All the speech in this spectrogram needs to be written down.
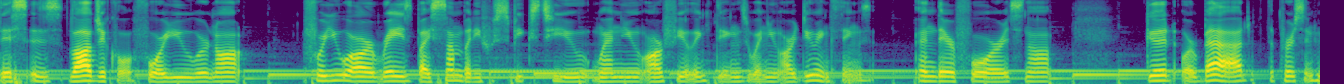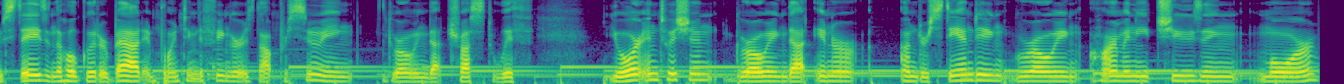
This is logical, for you were not for you are raised by somebody who speaks to you when you are feeling things, when you are doing things, and therefore it's not good or bad. The person who stays in the whole good or bad and pointing the finger is not pursuing growing that trust with your intuition, growing that inner understanding, growing harmony, choosing more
